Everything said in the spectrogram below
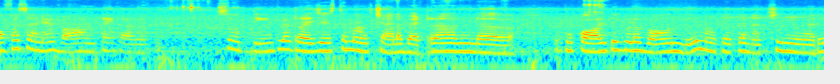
ఆఫర్స్ అనేవి బాగుంటాయి కాబట్టి. సో దీంట్లో ట్రై చేస్తే మనకు చాలా బెటర్ అండ్ క్వాలిటీ కూడా బాగుంది. మాకైతే నచ్చింది మరి.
